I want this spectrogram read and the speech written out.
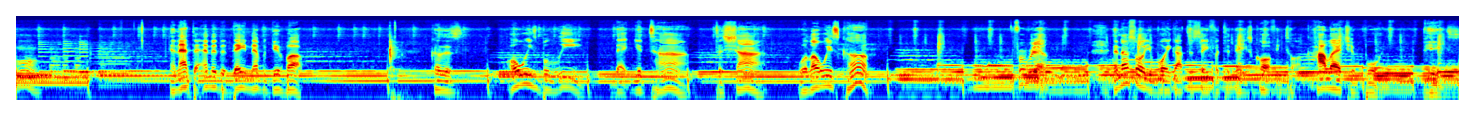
Mm. And at the end of the day, never give up. Because always believe that your time to shine will always come. For real. And that's all your boy got to say for today's coffee talk. Holla at your boy. Peace.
